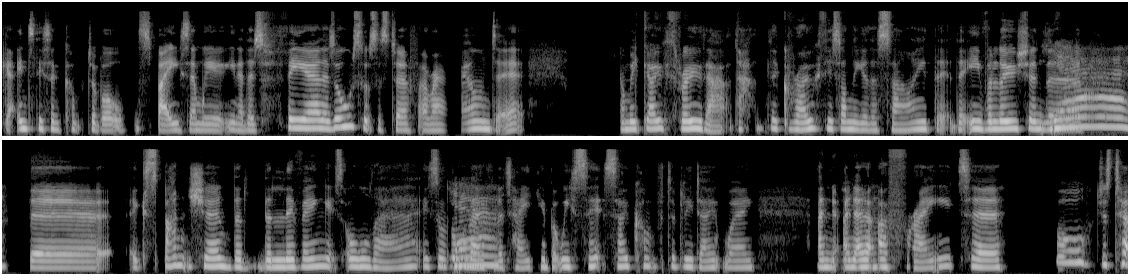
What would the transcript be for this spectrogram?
get into this uncomfortable space and we you know there's fear there's all sorts of stuff around it and we go through that that the growth is on the other side the, the evolution the yeah. the expansion, the the living, it's all there. It's all there for the taking. But we sit so comfortably, don't we? And and are afraid to oh just te-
